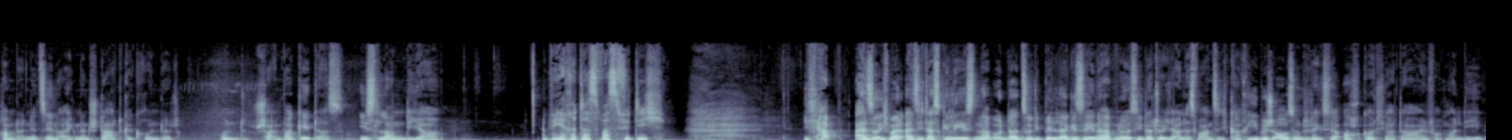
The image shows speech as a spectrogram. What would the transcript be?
haben dann jetzt ihren eigenen Staat gegründet. Und scheinbar geht das. Islandia. Wäre das was für dich? Ich habe, also ich meine, als ich das gelesen habe und dann so die Bilder gesehen habe, ne, das sieht natürlich alles wahnsinnig karibisch aus und du denkst ja, ach Gott, ja, da einfach mal liegen.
